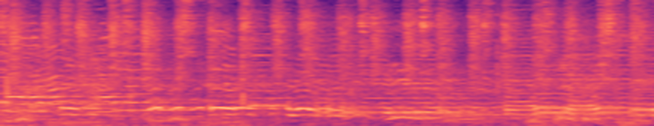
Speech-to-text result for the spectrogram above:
sekali lagi sekali lagi. Kepada grup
